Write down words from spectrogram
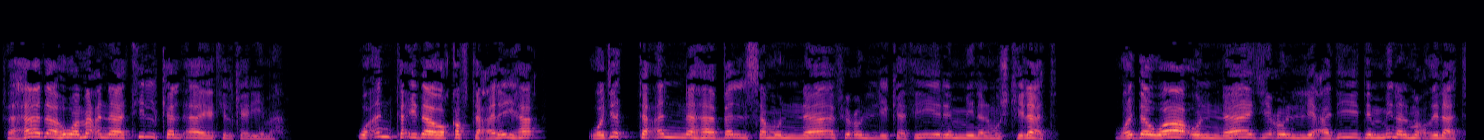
فهذا هو معنى تلك الآية الكريمة. وأنت إذا وقفت عليها وجدت أنها بلسم نافع لكثير من المشكلات. ودواء ناجع لعديد من المعضلات.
